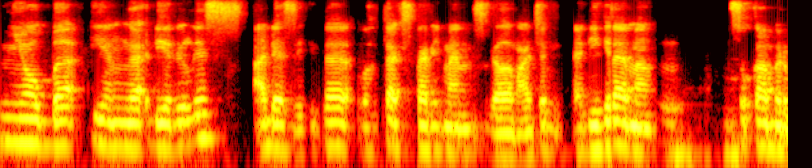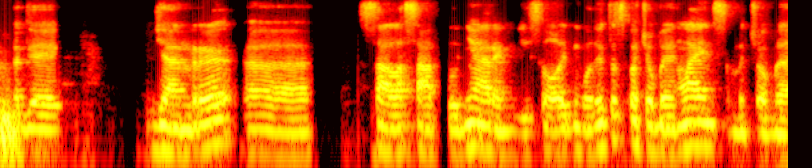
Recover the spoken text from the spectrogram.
nyoba yang nggak dirilis ada sih kita waktu eksperimen segala macam. Jadi kita emang hmm. suka berbagai genre. Uh, salah satunya R&B soul ini waktu itu sempat coba yang lain, sempat coba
